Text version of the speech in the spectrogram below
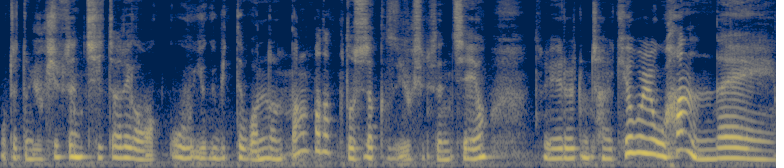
어쨌든 60cm짜리가 왔고, 여기 밑에 완전 땅바닥부터 시작해서 60cm예요. 그래서 얘를 좀 잘 키워보려고 하는데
